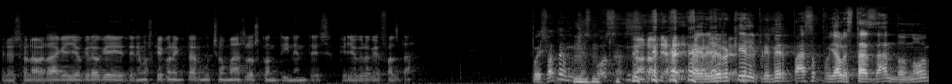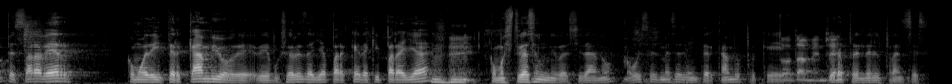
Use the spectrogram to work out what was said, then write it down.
Pero eso la verdad que yo creo que tenemos que conectar mucho más los continentes, que yo creo que falta. Pues faltan muchas cosas. No, no, ya, ya. Pero yo creo que el primer paso, pues ya lo estás dando, ¿no? Empezar a ver como de intercambio de, de boxeadores de allá para acá y de aquí para allá, como si estuvieras en la universidad, ¿no? Me voy seis meses de intercambio porque Totalmente. quiero aprender el francés.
